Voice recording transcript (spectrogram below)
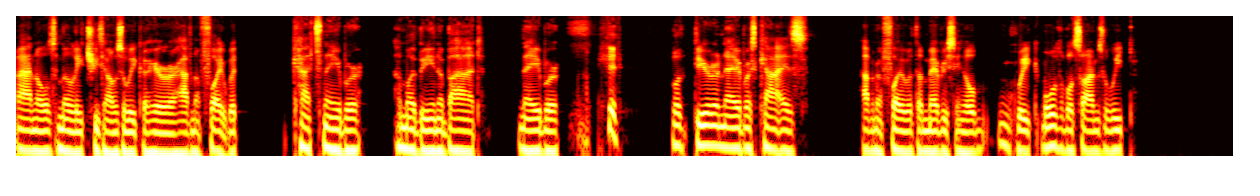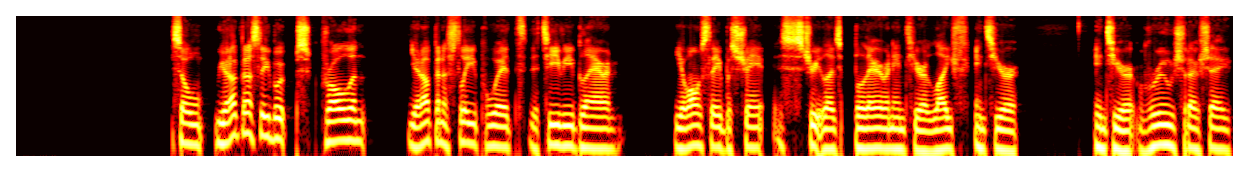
And ultimately, three times a week, I hear her having a fight with cat's neighbor. Am I being a bad neighbor? but the other neighbor's cat is having a fight with them every single week, multiple times a week. So you're not going to sleep with scrolling. You're not going to sleep with the TV blaring. You won't sleep with street streetlights blaring into your life, into your into your room, should I say?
